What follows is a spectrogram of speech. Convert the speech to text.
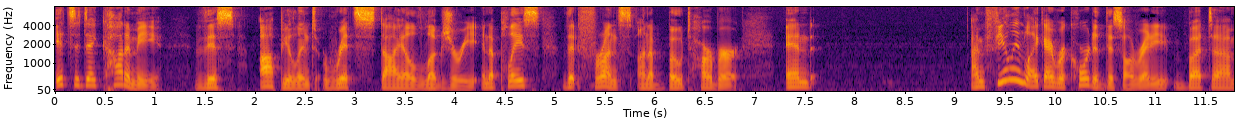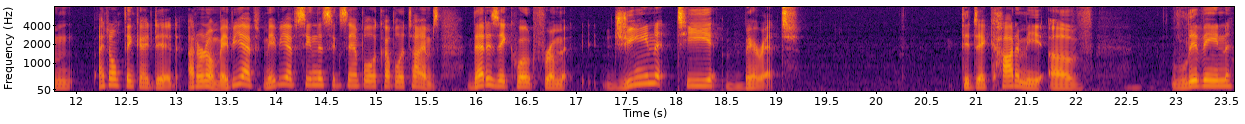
It's a dichotomy, this opulent Ritz style luxury in a place that fronts on a boat harbor. And I'm feeling like I recorded this already, but um, I don't think I did. I don't know. Maybe I've maybe I've seen this example a couple of times. That is a quote from Gene T. Barrett. The dichotomy of living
